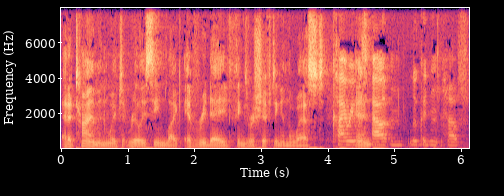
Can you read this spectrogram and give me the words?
at a time in which it really seemed like every day things were shifting in the West. Kyrie was out, and Luka didn't have.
